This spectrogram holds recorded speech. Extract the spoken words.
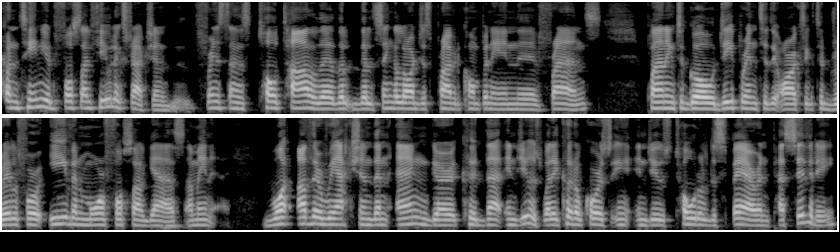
continued fossil fuel extraction. For instance total the, the, the single largest private company in uh, france planning to go deeper into the arctic to drill for even more fossil gas. I mean what other reaction than anger could that induce? Well it could of course in- induce total despair and passivity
